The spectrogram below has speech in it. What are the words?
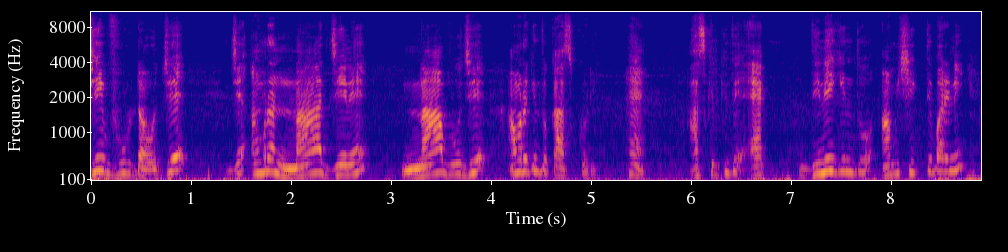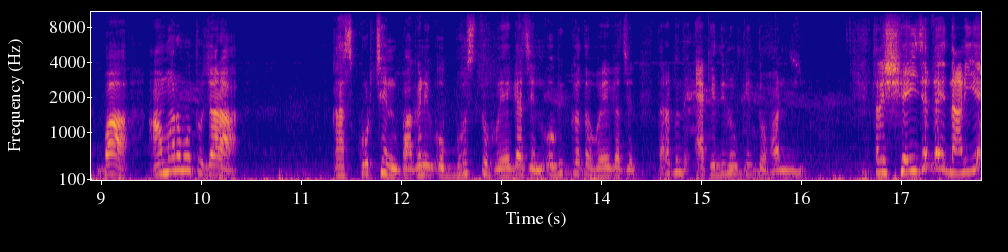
যে ভুলটা হচ্ছে যে আমরা না জেনে, না বুঝে আমরা কিন্তু কাজ করি। হ্যাঁ আজকের কিন্তু এক দিনেই কিন্তু আমি শিখতে পারিনি বা আমার মতো যারা কাজ করছেন, বাগানে অভ্যস্ত হয়ে গেছেন, অভিজ্ঞতা হয়ে গেছেন, তারা কিন্তু একই দিনেও কিন্তু হননি। তাহলে সেই জায়গায় দাঁড়িয়ে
